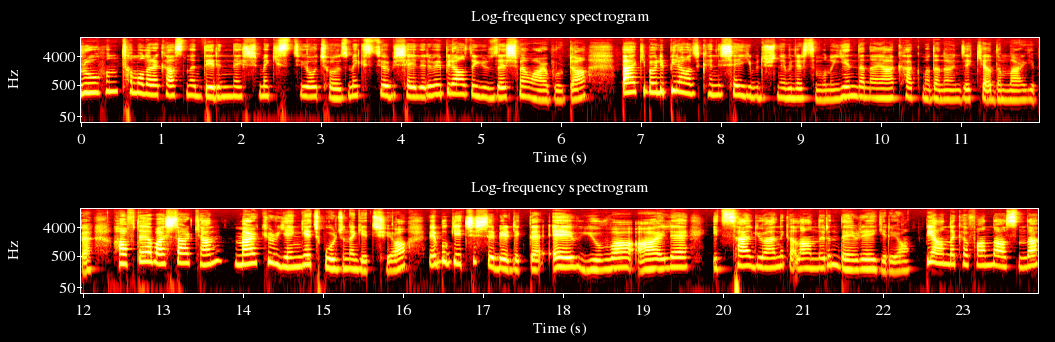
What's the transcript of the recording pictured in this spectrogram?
Ruhun tam olarak aslında derinleşmek istiyor, çözmek istiyor bir şeyleri ve biraz da yüzleşme var burada. Belki böyle birazcık hani şey gibi düşünebilirsin bunu. Yeniden ayağa kalkmadan önceki adımlar gibi. Haftaya başlarken Merkür Yengeç burcuna geçiyor ve bu geçişle birlikte ev, yuva, aile, içsel güvenlik alanların devreye giriyor. Bir anda kafanda aslında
